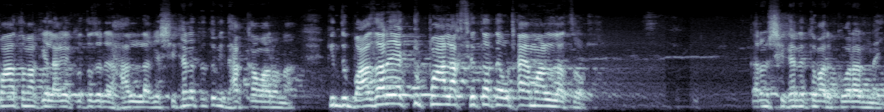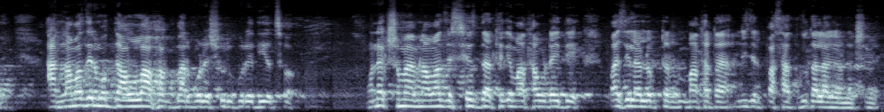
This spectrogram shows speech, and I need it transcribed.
পা তোমাকে লাগে, কতজনের হাল লাগে, সেখানে তো তুমি ধাক্কা মারো না। কিন্তু বাজারে একটু পা লাগছে, তাতে ওঠায় মারলা তো কারণ সেখানে তোমার করার নাই। আর নামাজের মধ্যে আল্লাহ আকবার বলে শুরু করে দিয়েছ। অনেক সময় নামাজের শেষদা থেকে মাথা উঠাইতে পাঁচিলা লোকটার মাথাটা নিজের পাশাত গুতা লাগে অনেক সময়।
